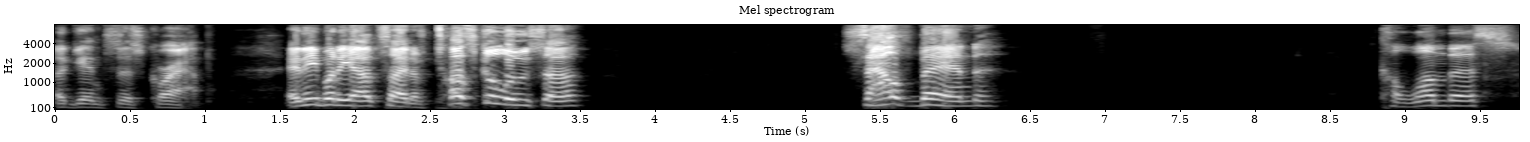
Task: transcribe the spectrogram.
against this crap. Anybody outside of Tuscaloosa, South Bend, Columbus,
